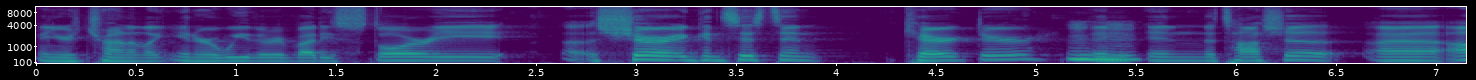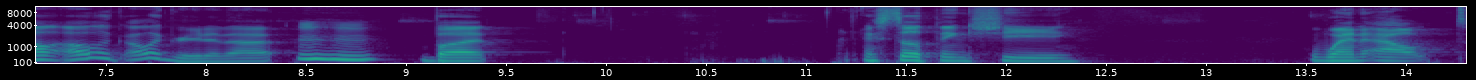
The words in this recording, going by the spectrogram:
and you're trying to like interweave everybody's story. Uh, sure, inconsistent character in Mm-hmm. in Natasha. Uh, I'll I'll I'll agree to that. mm-hmm. But I still think she went out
